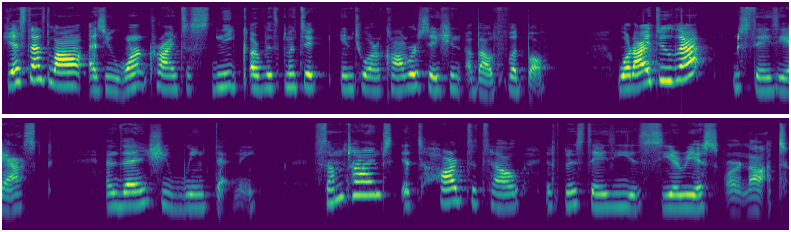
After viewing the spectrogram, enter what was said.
Just as long as you weren't trying to sneak arithmetic into our conversation about football. Would I do that? Miss Daisy asked. And then she winked at me. Sometimes it's hard to tell if Miss Daisy is serious or not.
